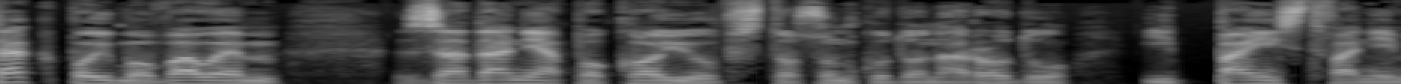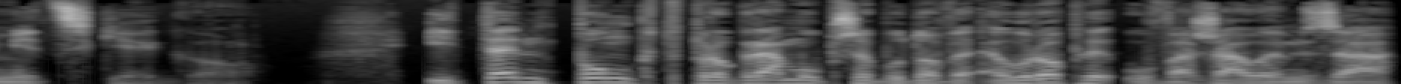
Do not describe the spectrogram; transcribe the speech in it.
Tak pojmowałem zadania pokoju w stosunku do narodu i państwa niemieckiego. I ten punkt programu przebudowy Europy uważałem za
